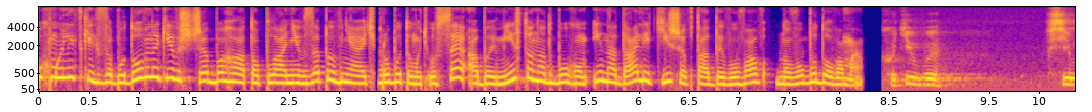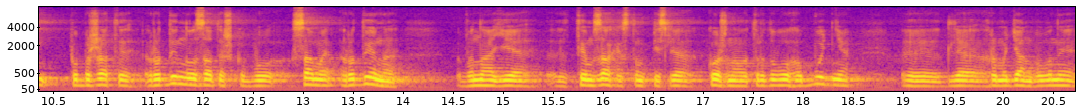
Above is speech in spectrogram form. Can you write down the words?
У хмельницьких забудовників ще багато планів. Запевняють, робитимуть усе, аби місто над Бугом і надалі тішив та дивував новобудовами. Хотів би всім побажати родинного затишку, бо саме родина вона є е, тим захистом після кожного трудового будня е, для громадян, бо вони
